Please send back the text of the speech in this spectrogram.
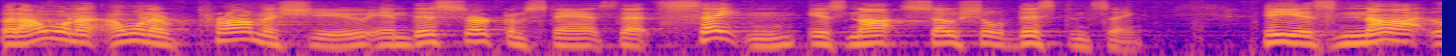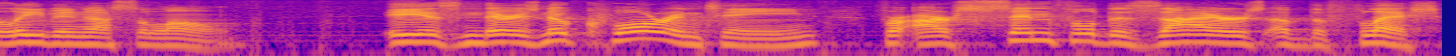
But I want to I wanna promise you in this circumstance that Satan is not social distancing. He is not leaving us alone. He is, there is no quarantine for our sinful desires of the flesh.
